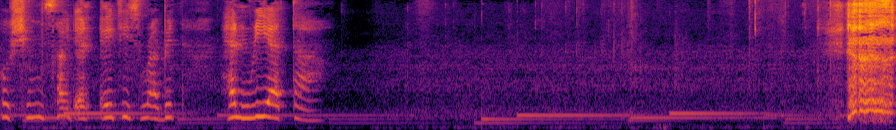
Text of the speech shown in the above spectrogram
pushed him aside and ate his rabbit Henrietta.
